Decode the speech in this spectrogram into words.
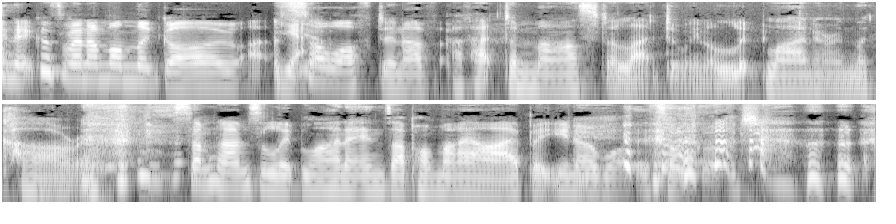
you know, because when I'm on the go, uh, so often I've, I've had to master like doing a lip liner in the car. And sometimes the lip liner ends up on my eye, but you know what? It's all good.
